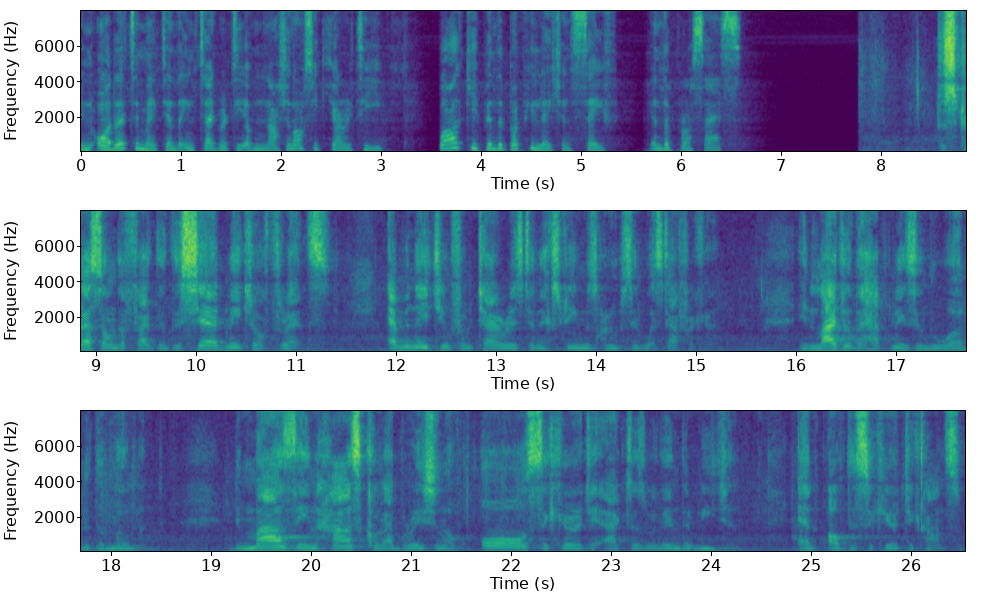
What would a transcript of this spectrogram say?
in order to maintain the integrity of national security while keeping the population safe in the process. To stress on the fact that the shared nature of threats emanating from terrorist and extremist groups in West Africa, in light of the happenings in the world at the moment, demands the enhanced collaboration of all security actors within the region and of the Security Council.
